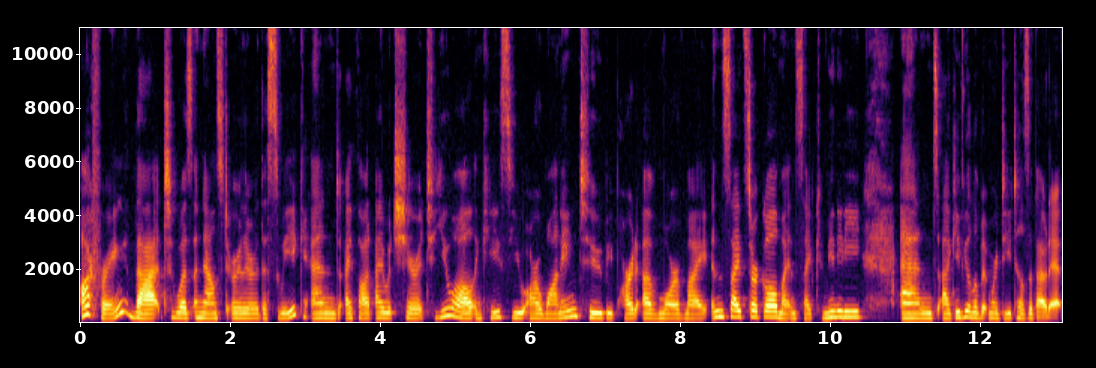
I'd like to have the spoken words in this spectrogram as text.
offering that was announced earlier this week, and I thought I would share it to you all in case you are wanting to be part of more of my inside circle, my inside community, and uh, give you a little bit more details about it.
